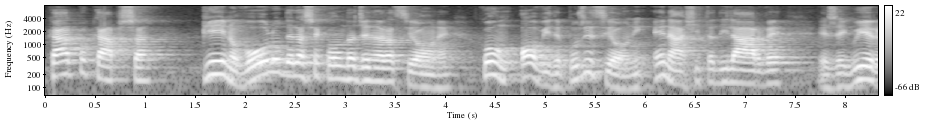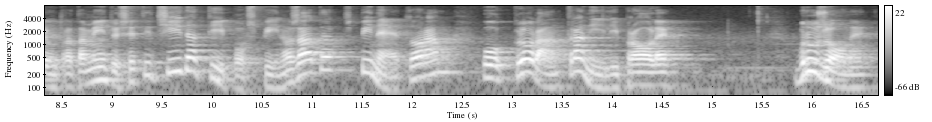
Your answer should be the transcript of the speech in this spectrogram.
Carpo capsa, pieno volo della seconda generazione, con ovide posizioni e nascita di larve, eseguire un trattamento insetticida tipo Spinosad, Spinetoram o Chlorantraniliprole. Brusone,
